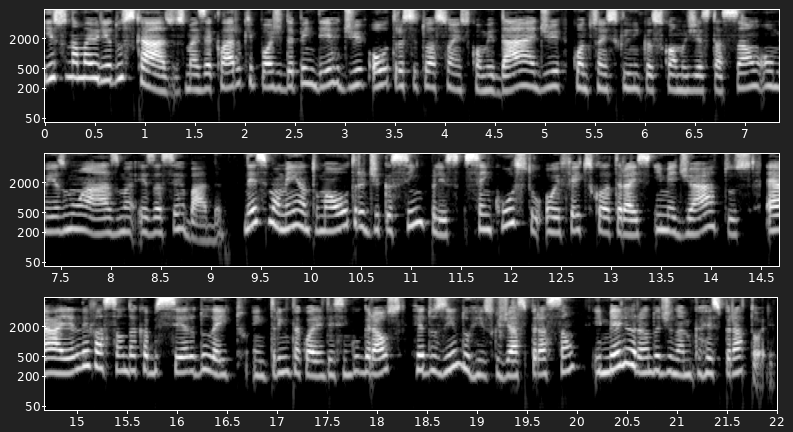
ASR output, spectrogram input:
Isso na maioria dos casos, mas é claro que pode depender de outras situações como idade, condições clínicas como gestação ou mesmo uma asma exacerbada. Nesse momento, uma outra dica simples, sem custo ou efeitos colaterais imediatos, é a elevação da cabeceira do leito em 30 a 45 graus, reduzindo o risco de aspiração e melhorando a dinâmica respiratória.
